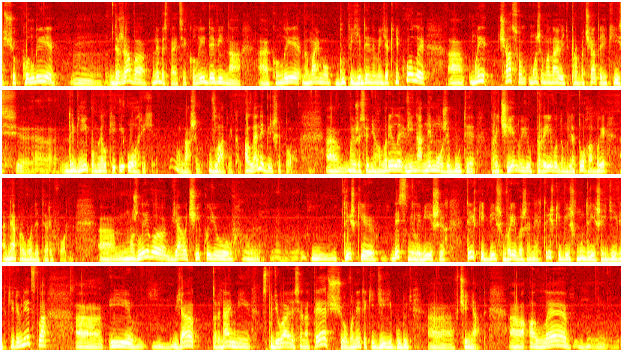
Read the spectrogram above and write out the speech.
що коли держава в небезпеці, коли йде війна, коли ми маємо бути єдиними як ніколи, ми часом можемо навіть пробачати якісь е, дрібні помилки і огріхи ну, нашим владникам, але не більше того. Ми вже сьогодні говорили, війна не може бути причиною, приводом для того, аби не проводити реформи. Можливо, я очікую трішки десь сміливіших, трішки більш виважених, трішки більш мудріших дій від керівництва. І я принаймні сподіваюся на те, що вони такі дії будуть вчиняти. Але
